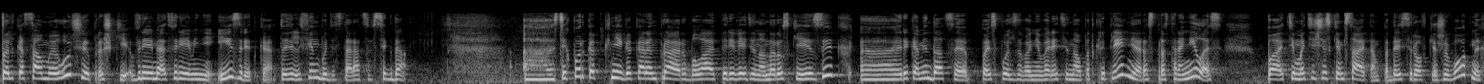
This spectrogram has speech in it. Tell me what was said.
только самые лучшие прыжки, время от времени и изредка, то дельфин будет стараться всегда. Э, с тех пор, как книга Карен Прайер была переведена на русский язык, э, рекомендация по использованию вариативного подкрепления распространилась по тематическим сайтам по дрессировке животных,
